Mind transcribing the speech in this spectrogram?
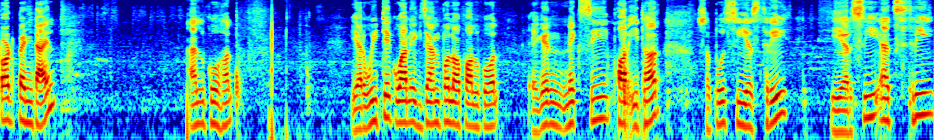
tert pentyl alcohol here we take one example of alcohol. Again next C for ether. Suppose CS3 here CH3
